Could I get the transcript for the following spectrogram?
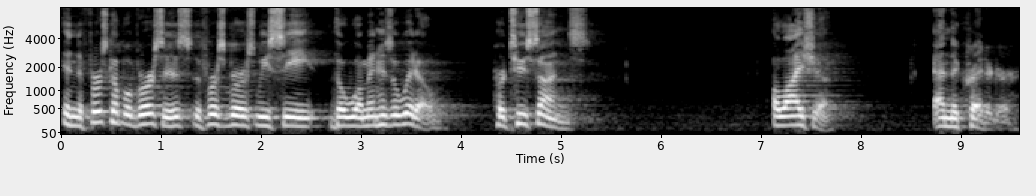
in the first couple of verses, the first verse, we see the woman who's a widow, her two sons, Elisha, and the creditor.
